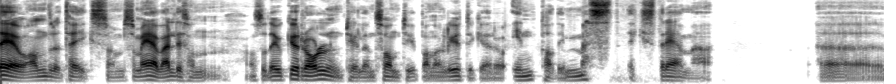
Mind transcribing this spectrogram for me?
det og andre takes som, som, er veldig sånn Altså, det er jo ikke rollen til en sånn type analytiker å innta de mest ekstreme uh,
